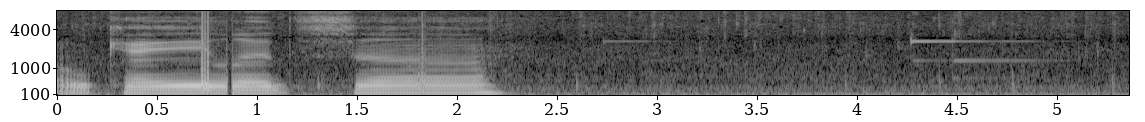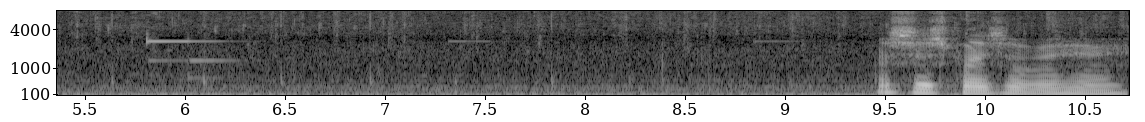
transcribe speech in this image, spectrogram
Okay, let's uh What's this place over here?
